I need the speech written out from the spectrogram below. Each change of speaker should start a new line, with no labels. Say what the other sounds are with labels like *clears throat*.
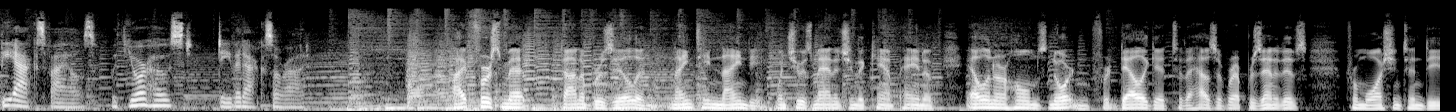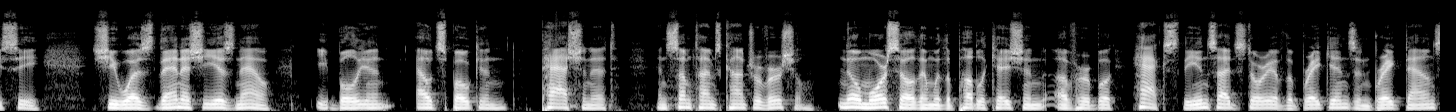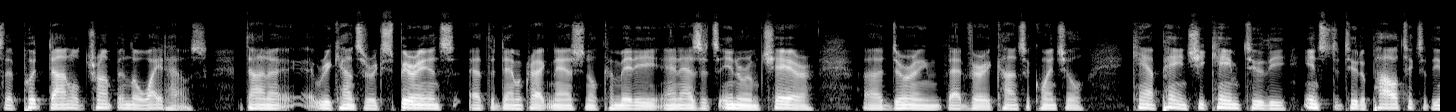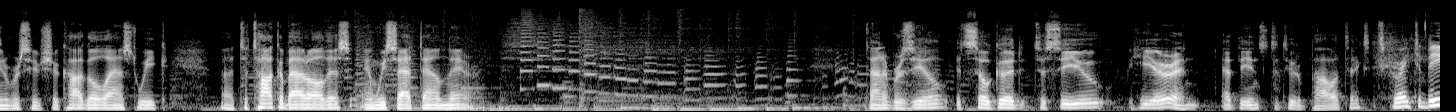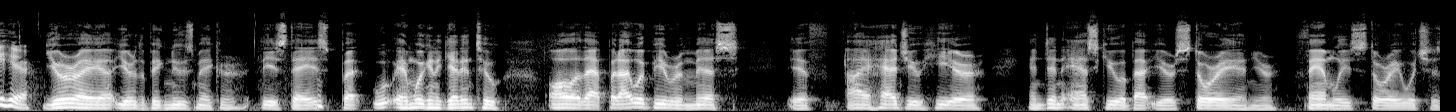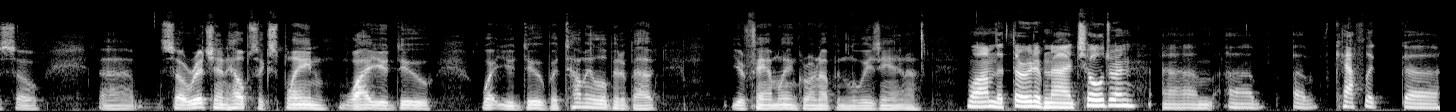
The Axe Files, with your host, David Axelrod.
I first met Donna Brazile in 1990 when she was managing the campaign of Eleanor Holmes Norton for delegate to the House of Representatives from Washington, D.C. She was then, as she is now, ebullient, outspoken, passionate, and sometimes controversial. No more so than with the publication of her book, Hacks The Inside Story of the Break Ins and Breakdowns That Put Donald Trump in the White House. Donna recounts her experience at the Democratic National Committee and as its interim chair uh, during that very consequential campaign. She came to the Institute of Politics at the University of Chicago last week uh, to talk about all this, and we sat down there. Donna Brazile, it's so good to see you here and at the Institute of Politics.
It's great to be here.
You're a uh, you're the big newsmaker these days, *laughs* but and we're going to get into all of that. But I would be remiss if I had you here and didn't ask you about your story and your family's story, which is so uh, so rich and helps explain why you do what you do. But tell me a little bit about your family and growing up in Louisiana.
Well, I'm the third of nine children. Um, a, a, Catholic, uh,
